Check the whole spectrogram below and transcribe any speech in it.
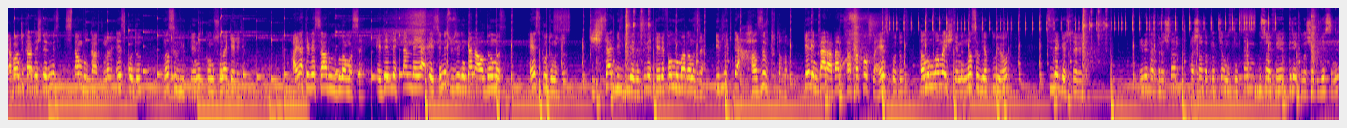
Yabancı kardeşlerimiz İstanbul kartına HES kodu nasıl yüklenir konusuna gelelim. Hayat ve Sar uygulaması, E-Devlet'ten veya SMS üzerinden aldığımız HES kodunuzu, kişisel bilgilerinizi ve telefon numaranızı birlikte hazır tutalım. Gelin beraber pasaportla HES kodu tanımlama işlemi nasıl yapılıyor size gösterelim. Evet arkadaşlar aşağıda bırakacağımız linkten bu sayfaya direkt ulaşabilirsiniz.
